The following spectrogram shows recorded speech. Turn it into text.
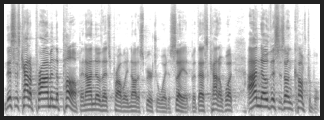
this is kind of priming the pump. And I know that's probably not a spiritual way to say it, but that's kind of what I know this is uncomfortable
